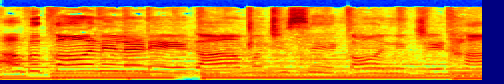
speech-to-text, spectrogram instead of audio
अब कौन लड़ेगा? मुझसे कौन चिढ़ा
